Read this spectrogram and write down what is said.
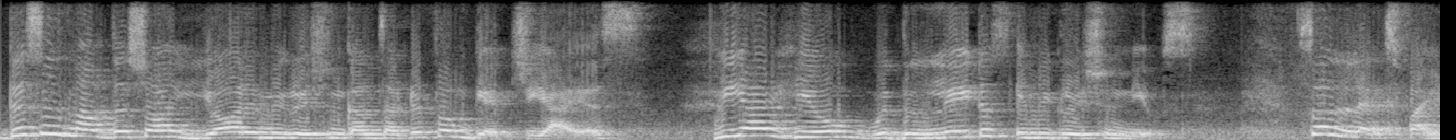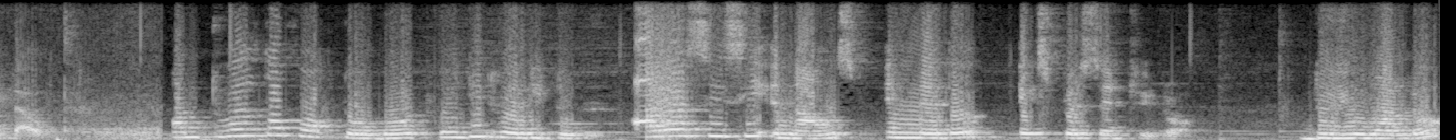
this is Navdasha, your immigration consultant from GetGIS. We are here with the latest immigration news. So let's find out. On 12th of October 2022, IRCC announced another express entry draw. Do you wonder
